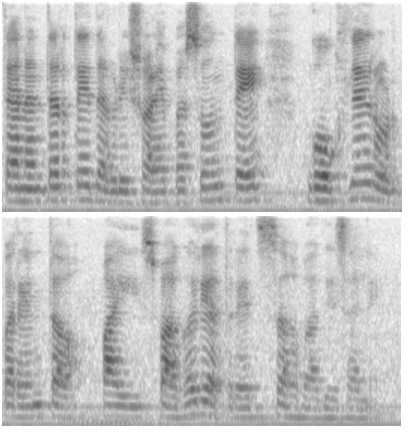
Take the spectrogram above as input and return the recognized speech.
त्यानंतर ते दगडी शाळेपासून ते गोखले रोडपर्यंत पायी स्वागत यात्रेत सहभागी झाले.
